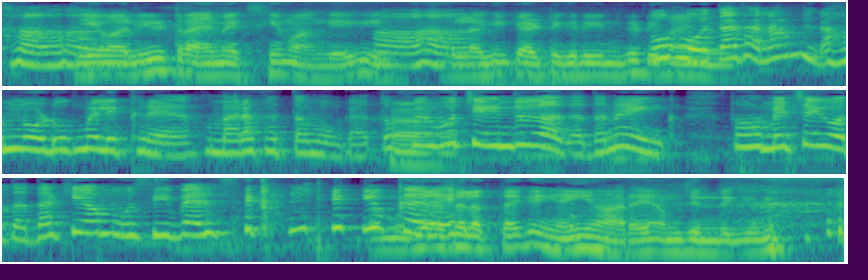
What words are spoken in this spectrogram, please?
हाँ, ये वाली ट्राइमेक्स ही मांगेगी। अलग ही कैटेगरी इनकी वो होता था ना हम- नोटबुक में लिख रहे हैं हमारा खत्म हो गया। तो फिर वो चेंज हो जाता था ना इंक तो हमें चाहिए होता था कि हम उसी पेन से कंटिन्यू मुझे ऐसा लगता है कि यहीं आ रहे हैं हम ज़िंदगी में।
